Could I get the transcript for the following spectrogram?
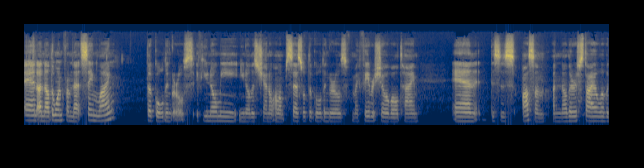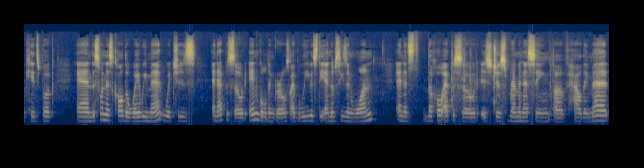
And another one from that same line, The Golden Girls. If you know me, you know this channel, I'm obsessed with The Golden Girls, my favorite show of all time. And this is awesome. Another style of a kid's book. And this one is called The Way We Met, which is an episode in Golden Girls. I believe it's the end of season one. And it's the whole episode is just reminiscing of how they met,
